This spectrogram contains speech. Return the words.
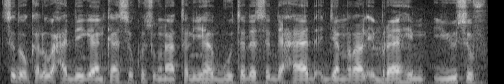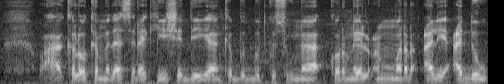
sidoo kale waxaa deegaankaasi ku sugnaa taliyaha guutada saddexaad genaraal ibraahim yuusuf. Waxaa kaloo ka mid ah saraakiisha deegaanka budbud ku sugnaa korneyl cumar cali cadow.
